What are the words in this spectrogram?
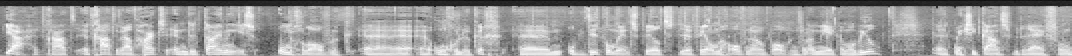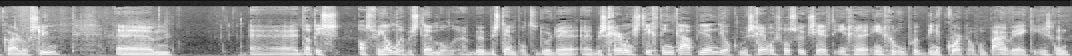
Ja, het gaat, het gaat inderdaad hard. En de timing is ongelooflijk uh, uh, ongelukkig. Uh, op dit moment speelt de vijandige overnamepoging van Amerika Mobiel. Het Mexicaanse bedrijf van Carlos Slim. Ehm, uh, dat is als vijandig bestempeld, door de beschermingsstichting KPN... die ook een beschermingsconstructie heeft inge, ingeroepen. Binnenkort, over een paar weken, is er een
